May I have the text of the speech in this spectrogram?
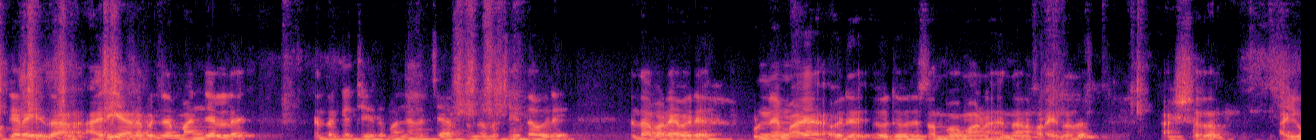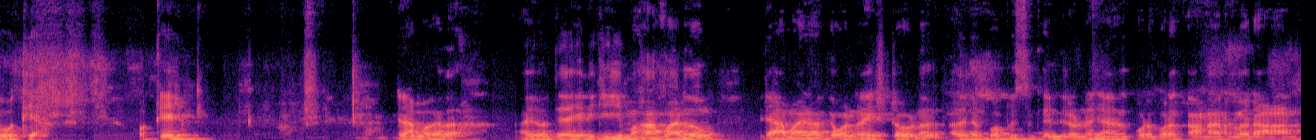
ഓക്കെ ഇതാണ്. അരിയാണ് പിന്നെ മഞ്ഞളിൽ എന്തൊക്കെ ചെയ്ത്? മഞ്ഞൾ ചേർത്ത് ചെയ്ത ഒരു എന്താ പറയുക ഒരു പുണ്യമായ ഒരു ഒരു ഒരു സംഭവമാണ് എന്നാണ് പറയുന്നത്. അക്ഷരം അയോധ്യ. ഓക്കെ രാമകഥ അയോധ്യ. എനിക്ക് ഈ മഹാഭാരതവും രാമായണമൊക്കെ വളരെ ഇഷ്ടമാണ്. അതിന്റെ കോപ്പീസൊക്കെ എന്തിലുണ്ട് ഞാൻ കൂടെ കൂടെ കാണാറുള്ള ഒരാളാണ്.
